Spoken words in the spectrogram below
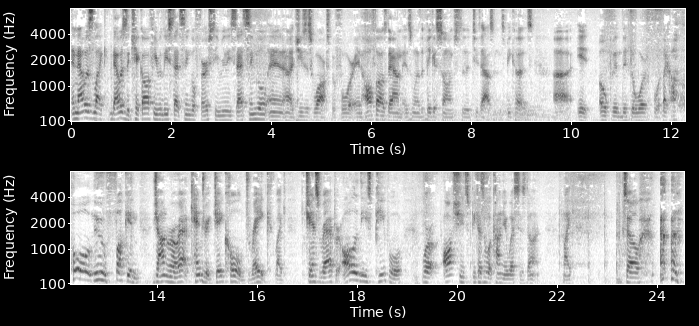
And that was like that was the kickoff. He released that single first. He released that single and uh, Jesus Walks before. And All Falls Down is one of the biggest songs to the 2000s because uh, it opened the door for like a whole new fucking genre of rap. Kendrick, J. Cole, Drake, like Chance the Rapper. All of these people were offshoots because of what Kanye West has done. Like, so.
